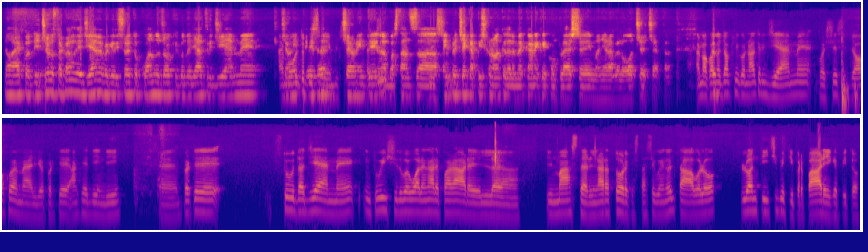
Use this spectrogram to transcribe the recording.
No, ecco, dicevo questa cosa dei GM perché di solito quando giochi con degli altri GM c'è un'intesa, c'è un'intesa abbastanza sì, semplice, capiscono anche delle meccaniche complesse in maniera veloce, eccetera. Eh, ma quando giochi con altri GM, qualsiasi gioco è meglio, perché anche D&D, eh, perché tu da GM intuisci dove vuole andare a parare il, il master, il narratore che sta seguendo il tavolo, lo anticipi e ti prepari, capito?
